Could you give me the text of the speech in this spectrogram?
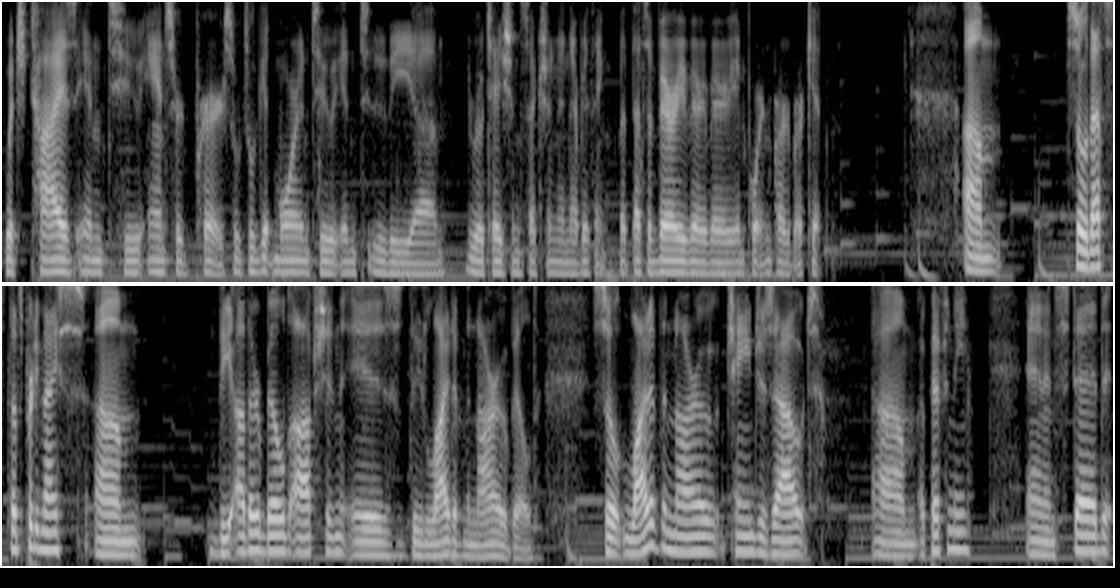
which ties into answered prayers, which we'll get more into into the uh, rotation section and everything. But that's a very, very, very important part of our kit. Um, so that's that's pretty nice. Um, the other build option is the Light of the Naaru build. So Light of the Naaru changes out um, Epiphany, and instead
